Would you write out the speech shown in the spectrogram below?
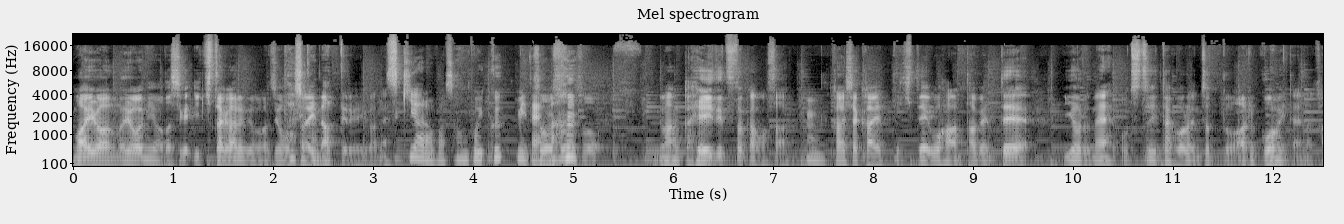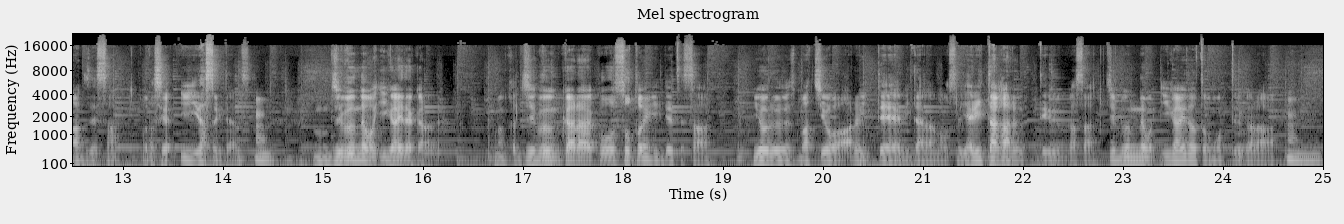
毎晩のように私が行きたがるような状態になってるよ今ね。好きあらば散歩行く？みたいそうなそうそう。なんか平日とかもさうん。会社帰ってきてご飯食べて夜ね落ち着いた頃にちょっと歩こうみたいな感じでさ私が言い出すみたいなさ。うん。うん、自分でも意外だからねなんか自分からこう外に出てさ夜街を歩いてみたいなのをさやりたがるっていうのがさ自分でも意外だと思ってるからうん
